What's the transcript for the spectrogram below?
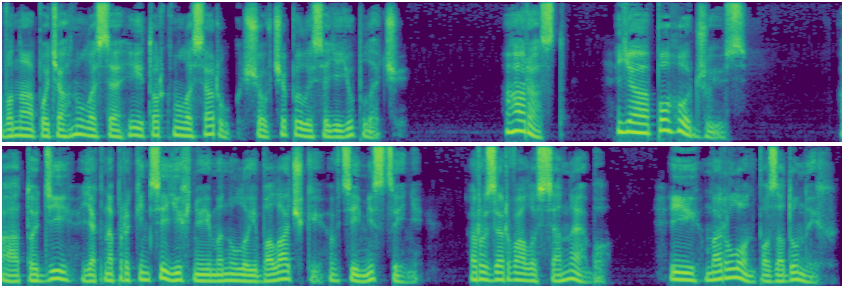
Вона потягнулася і торкнулася рук, що вчепилися їй у плечі. Гаразд, я погоджуюсь. А тоді, як наприкінці їхньої минулої балачки в цій місцині, розірвалося небо, і мерлон позаду них,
